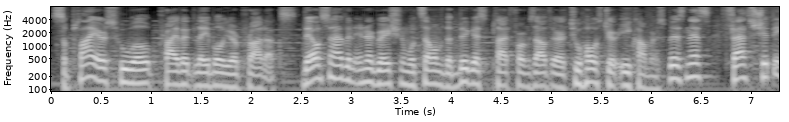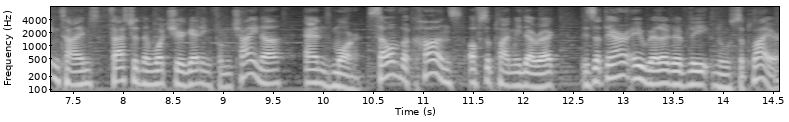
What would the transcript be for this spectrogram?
suppliers who will private label your products. They also have an integration with some of the biggest platforms out there to host your e-commerce business, fast shipping times, faster than what you're getting from China, and more. Some of the cons of Supply Me Direct is that they are a relatively new supplier,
